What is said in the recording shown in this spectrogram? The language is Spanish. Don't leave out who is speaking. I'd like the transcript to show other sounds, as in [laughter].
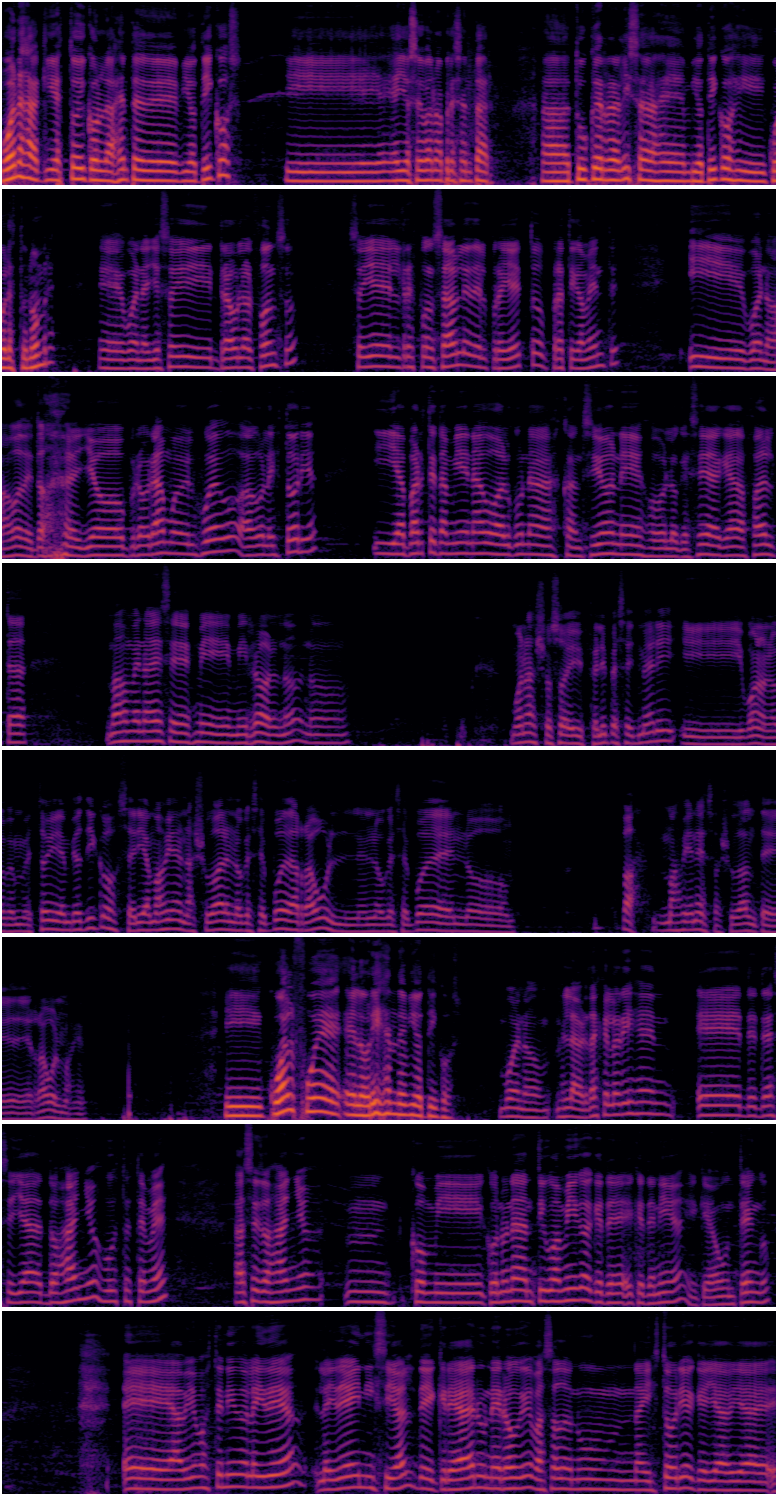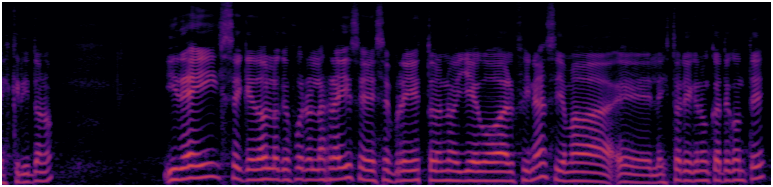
Speaker 1: Buenas, aquí estoy con la gente de Bioticos y ellos se van a presentar. Ah, ¿Tú qué realizas en Bioticos y cuál es tu nombre?
Speaker 2: Eh, bueno, yo soy Raúl Alfonso, soy el responsable del proyecto prácticamente y bueno, hago de todo. [laughs] Yo programo el juego, hago la historia y aparte también hago algunas canciones o lo que sea que haga falta. Más o menos ese es mi, rol, no
Speaker 3: Buenas, yo soy Felipe Seidmeri y bueno, lo que estoy en Biotico sería más bien ayudar en lo que se puede a Raúl, en lo que se puede en lo... Pa, más bien eso, ayudante de Raúl más bien.
Speaker 1: ¿Y cuál fue el origen de Bioticos?
Speaker 2: Bueno, la verdad es que el origen eh, desde hace ya dos años, justo este mes, hace dos años, mmm, con, mi, con una antigua amiga que, te, que tenía y que aún tengo, eh, habíamos tenido la idea, la idea inicial de crear un eroge basado en una historia que ella había escrito, ¿no? Y de ahí se quedó lo que fueron las raíces, ese proyecto no llegó al final, se llamaba eh, La historia que nunca te conté,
